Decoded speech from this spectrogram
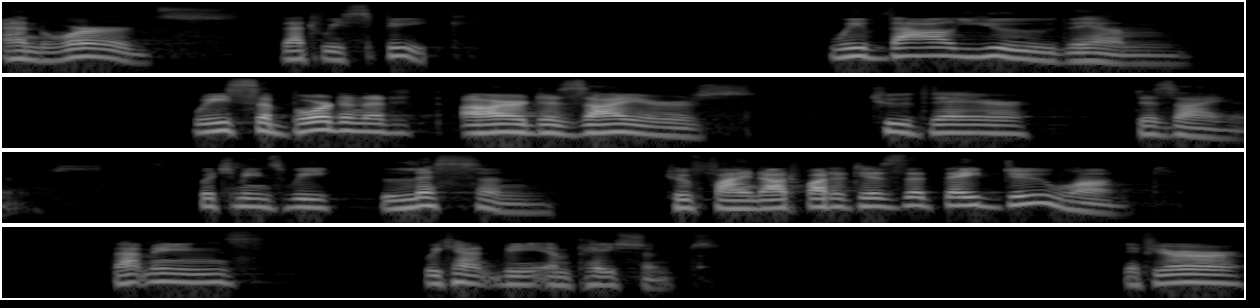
and words that we speak. We value them. We subordinate our desires to their desires, which means we listen to find out what it is that they do want. That means we can't be impatient. If you're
